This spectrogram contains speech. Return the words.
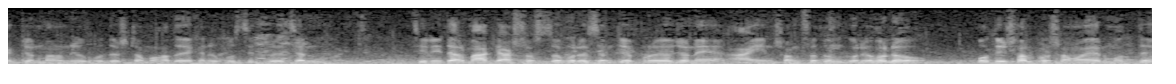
একজন মাননীয় উপদেষ্টা মহোদয় এখানে উপস্থিত রয়েছেন। তিনি তার মাকে আশ্বস্ত করেছেন যে প্রয়োজনে আইন সংশোধন করে হলেও অতি স্বল্প সময়ের মধ্যে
